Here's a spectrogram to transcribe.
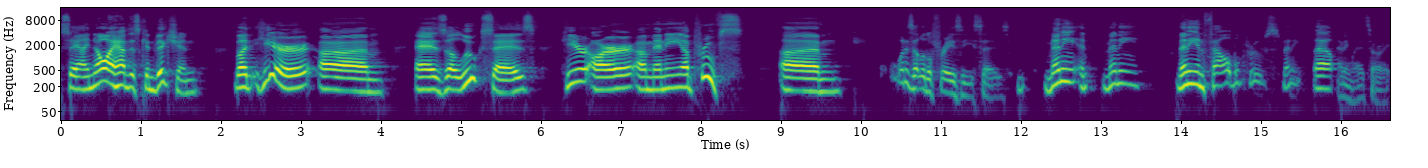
say, "I know I have this conviction," but here, um, as Luke says, here are many proofs um, what is that little phrase he says? Many, and many, many infallible proofs. Many. Well, anyway, it's all right.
